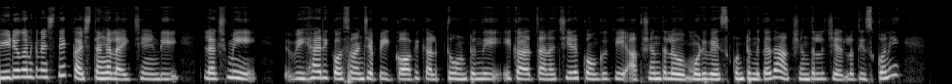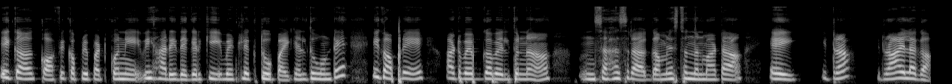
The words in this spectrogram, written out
వీడియో కనుక నచ్చితే ఖచ్చితంగా లైక్ చేయండి. లక్ష్మి విహారి కోసం అని చెప్పి కాఫీ కలుపుతూ ఉంటుంది. ఇక తన చీర కొంగుకి అక్షంతలు ముడి వేసుకుంటుంది కదా అక్షంతలు చేతిలో తీసుకొని ఇక కాఫీ కప్పులు పట్టుకొని విహారి దగ్గరికి మెట్లెక్కుతూ పైకి వెళ్తూ ఉంటే ఇక అప్పుడే అటువైపుగా వెళ్తున్న సహస్ర గమనిస్తుందనమాట ఏయ్ ఇట్రా రా ఇలాగా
